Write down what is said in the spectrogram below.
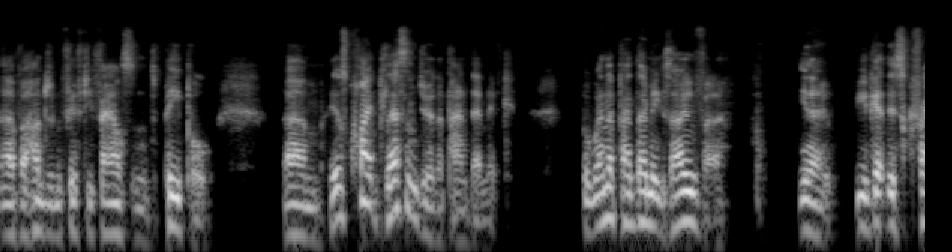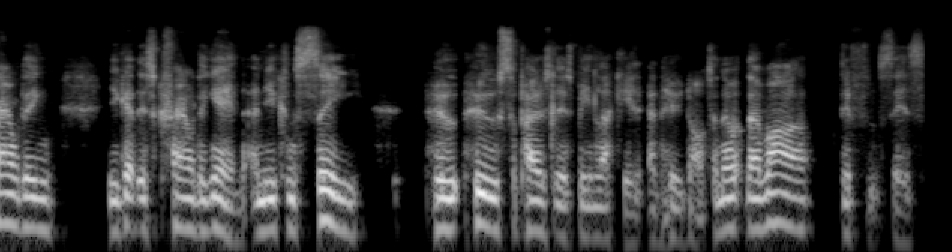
of 150,000 people. Um, it was quite pleasant during the pandemic, but when the pandemic's over, you know, you get this crowding, you get this crowding in, and you can see who who supposedly has been lucky and who not. And there, there are differences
